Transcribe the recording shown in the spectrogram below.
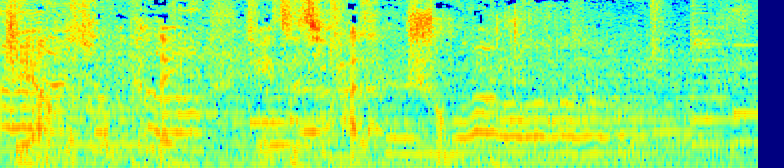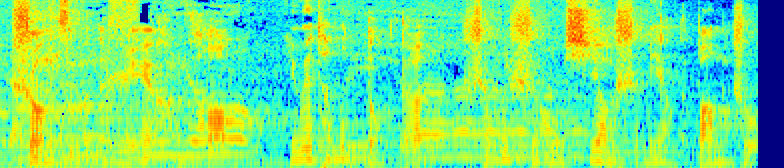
这样的透明的泪，给自己开来双倍的透明。双子们的人缘很好，因为他们懂得什么时候需要什么样的帮助。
